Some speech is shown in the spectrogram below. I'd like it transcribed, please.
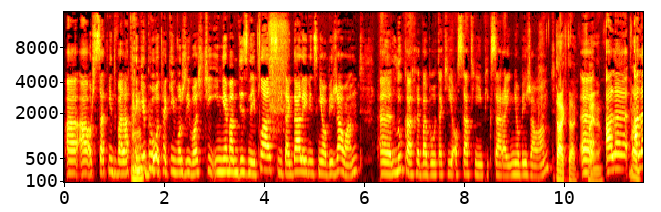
a, a ostatnie dwa lata mm. nie było takiej możliwości i nie mam Disney Plus i tak dalej, więc nie obejrzałam. E, Luka chyba był taki ostatni Pixara i nie obejrzałam. Tak, tak, e, fajne. Ale, no, ale,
